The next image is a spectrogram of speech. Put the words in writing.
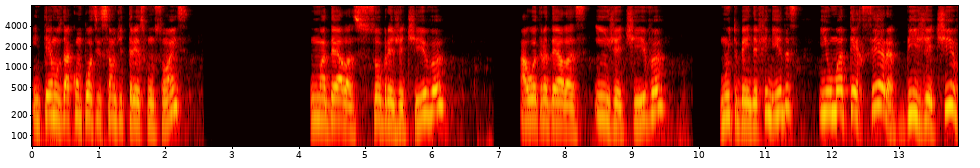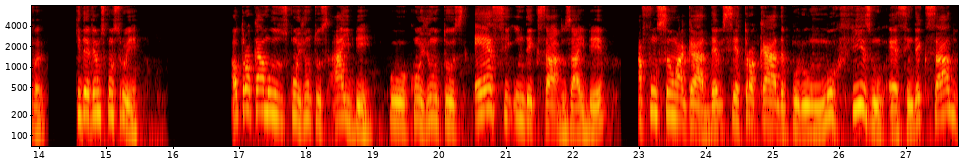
em termos da composição de três funções. Uma delas sobrejetiva, a outra delas injetiva, muito bem definidas, e uma terceira bijetiva que devemos construir. Ao trocarmos os conjuntos A e B por conjuntos S indexados A e B, a função h deve ser trocada por um morfismo S indexado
